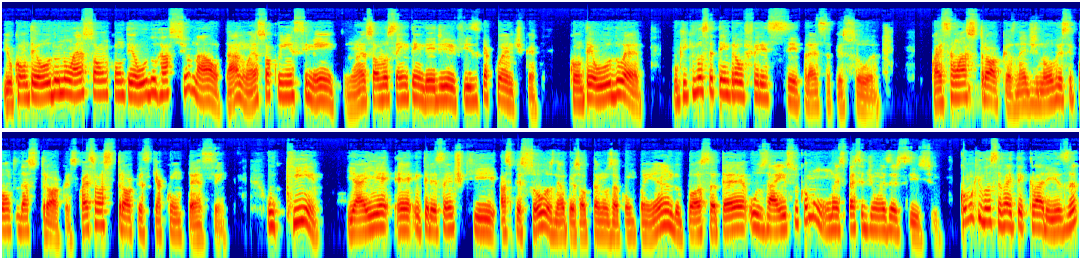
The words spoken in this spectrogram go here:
E o conteúdo não é só um conteúdo racional, tá? Não é só conhecimento, não é só você entender de física quântica. Conteúdo é o que, que você tem para oferecer para essa pessoa? Quais são as trocas, né? De novo, esse ponto das trocas. Quais são as trocas que acontecem? O que, e aí é, é interessante que as pessoas, né, o pessoal que está nos acompanhando, possa até usar isso como uma espécie de um exercício. Como que você vai ter clareza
